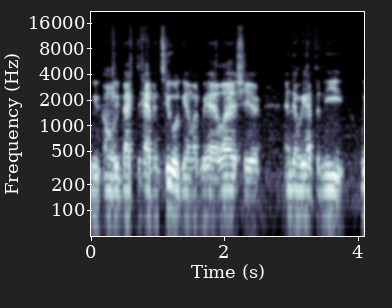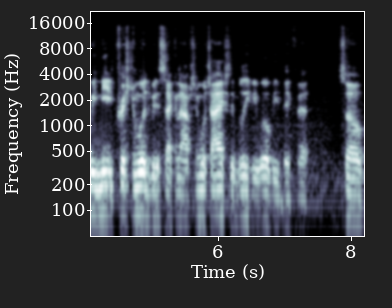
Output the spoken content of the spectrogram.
we only back to having two again, like we had last year, and then we have to need we need Christian Wood to be the second option, which I actually believe he will be big fit. So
